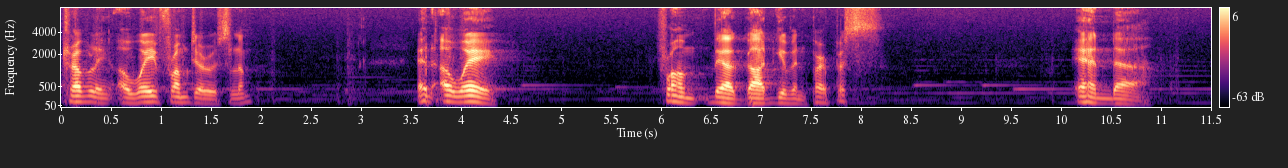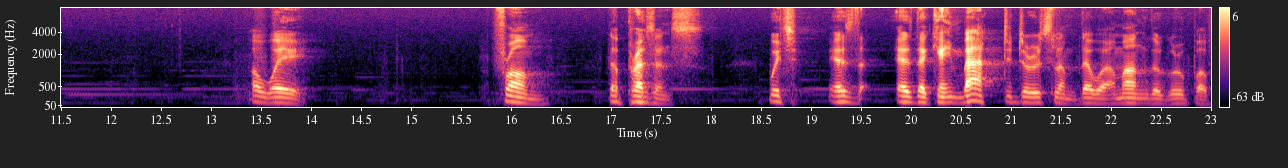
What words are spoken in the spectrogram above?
traveling away from Jerusalem and away from their God given purpose. And uh, away from the presence, which, as as they came back to Jerusalem, they were among the group of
